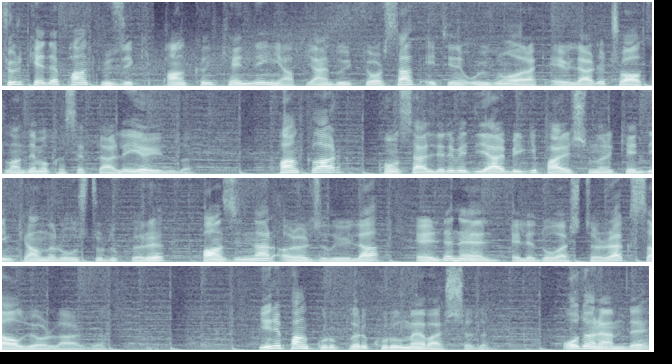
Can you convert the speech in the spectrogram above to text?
Türkiye'de punk müzik, punk'ın kendin yap yani do it yourself etine uygun olarak evlerde çoğaltılan demo kasetlerle yayıldı. Punklar, konserleri ve diğer bilgi paylaşımları kendi imkanları oluşturdukları fanzinler aracılığıyla elden el ele dolaştırarak sağlıyorlardı. Yeni punk grupları kurulmaya başladı. O dönemde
